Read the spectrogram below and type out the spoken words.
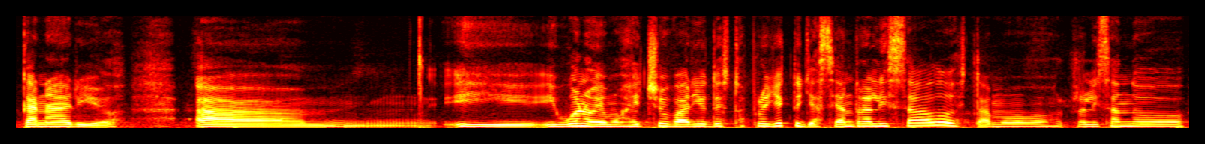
canarios. y, bueno, hemos hecho varios de estos proyectos, ya se han realizado, estamos realizando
